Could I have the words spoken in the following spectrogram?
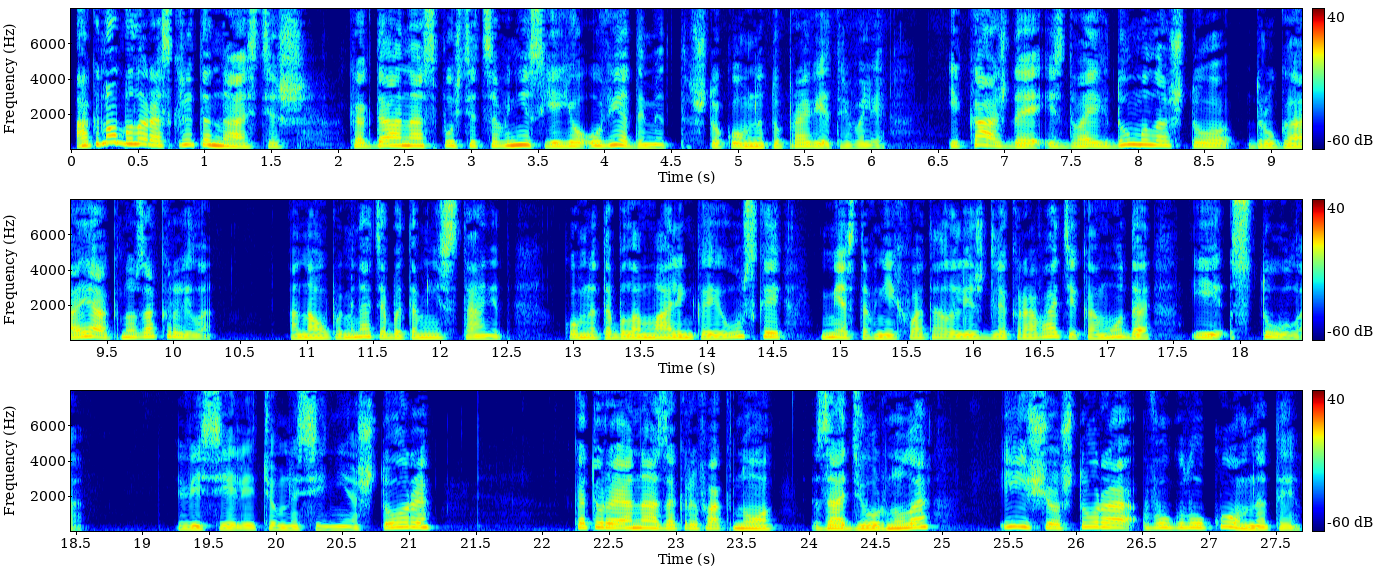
Окно было раскрыто настежь. Когда она спустится вниз, ее уведомят, что комнату проветривали, и каждая из двоих думала, что другая окно закрыла. Она упоминать об этом не станет. Комната была маленькой и узкой, места в ней хватало лишь для кровати, комода и стула. Висели темно-синие шторы, которые она, закрыв окно, задернула, и еще штора в углу комнаты,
